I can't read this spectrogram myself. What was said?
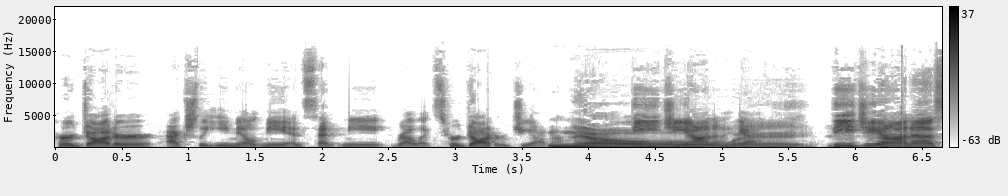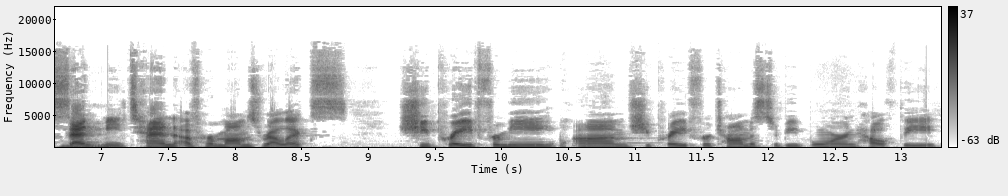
her daughter actually emailed me and sent me relics. Her daughter Gianna. No The Gianna, yeah. The Gianna sent Mhm. me 10 of her mom's relics. She prayed for me. Um, she prayed for Thomas to be born healthy.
